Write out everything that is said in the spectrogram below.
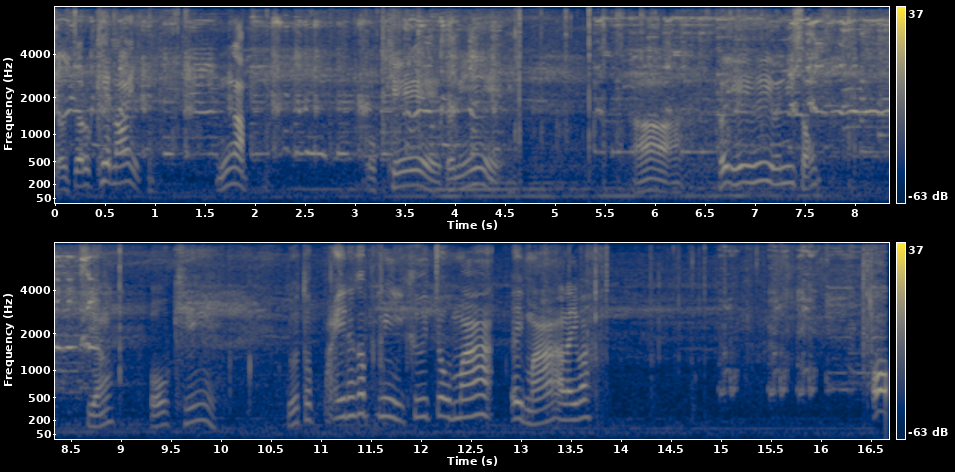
เจ้าจระเข้น้อย งับ โอเค ตัวนี้ อ่าเฮ้ยเฮ้ยเฮ้ยมันมีสองเสียง โอเคตัวต่อไปนะครับ นี่คือเจ้าม้า เอ้ยม้าอะไรวะ โอ้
